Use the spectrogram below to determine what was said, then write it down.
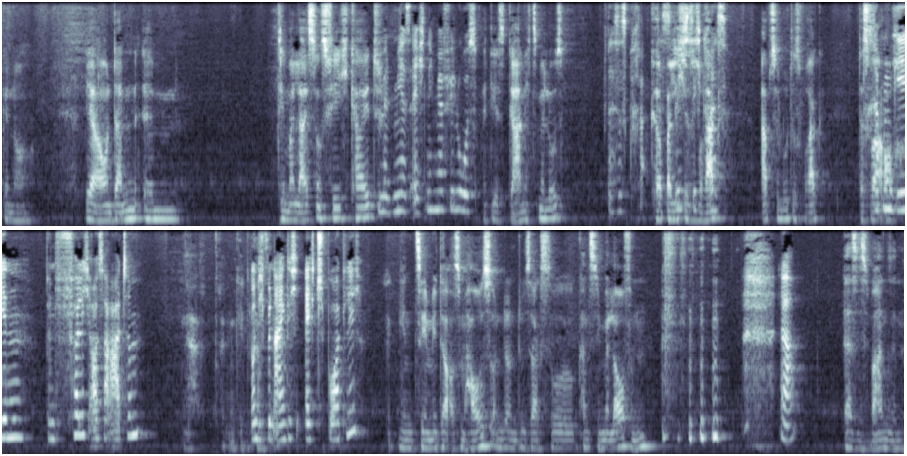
Genau. Ja, und dann ähm, Thema Leistungsfähigkeit. Mit mir ist echt nicht mehr viel los. Mit dir ist gar nichts mehr los. Das ist krass. Körperliches das ist Wrack. krass. Absolutes Wrack. Das war Treppen auch. gehen, bin völlig außer Atem. Ja, Treppen geht. Und ich bin eigentlich echt sportlich. gehen zehn Meter aus dem Haus und, und du sagst, du kannst nicht mehr laufen. Ja. Das ist Wahnsinn.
